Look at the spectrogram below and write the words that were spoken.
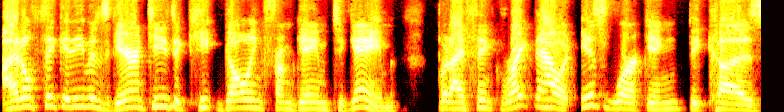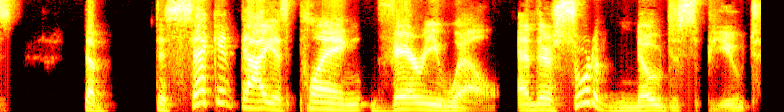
I don't think it even is guaranteed to keep going from game to game. But I think right now it is working because the the second guy is playing very well, and there's sort of no dispute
